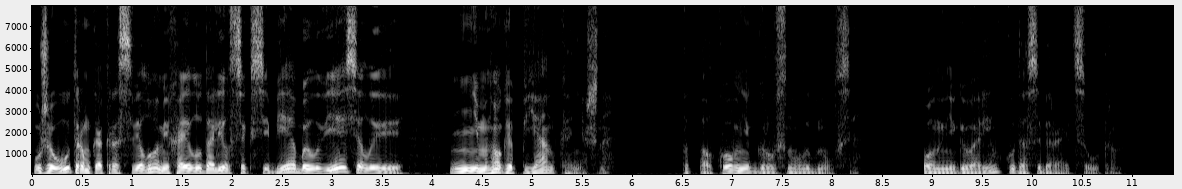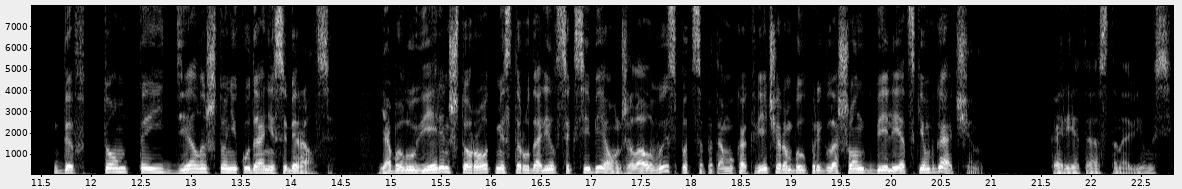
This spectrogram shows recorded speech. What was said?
Уже утром, как рассвело, Михаил удалился к себе, был весел и... немного пьян, конечно. Подполковник грустно улыбнулся. Он не говорил, куда собирается утром? Да в том-то и дело, что никуда не собирался. Я был уверен, что ротмистер удалился к себе, он желал выспаться, потому как вечером был приглашен к Белецким в Гатчину. Карета остановилась,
